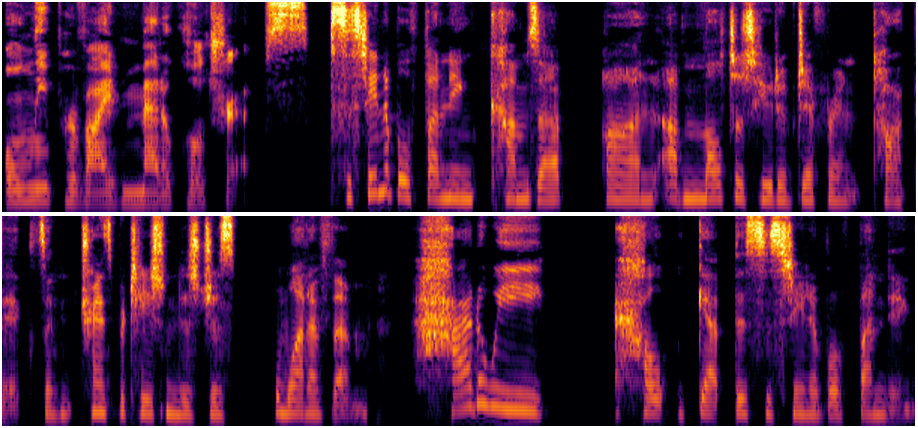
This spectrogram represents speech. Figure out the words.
only provide medical trips sustainable funding comes up on a multitude of different topics, and transportation is just one of them. How do we help get this sustainable funding?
